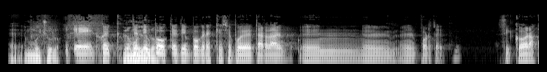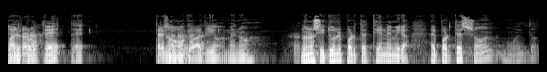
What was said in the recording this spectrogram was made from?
Es muy chulo. qué, tiempo, qué, tiempo, crees que se puede tardar en, el Portet? ¿Cinco horas, cuatro ¿En el Portet? Eh, Tres no, que va, tío, menos. No, no, si tú en el Portet tienes, mira, el Portet son. Un momento.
